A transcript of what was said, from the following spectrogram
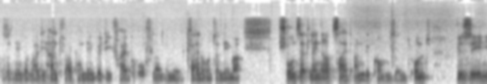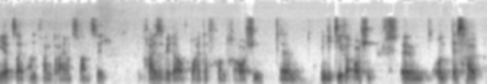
also nehmen wir mal die Handwerker, nehmen wir die Freiberufler, nehmen wir kleine Unternehmer, schon seit längerer Zeit angekommen sind. Und wir sehen jetzt seit Anfang 23 die Preise wieder auf breiter Front rauschen. Ähm, in die Tiefe rauschen. Ähm, und deshalb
